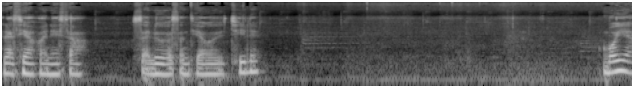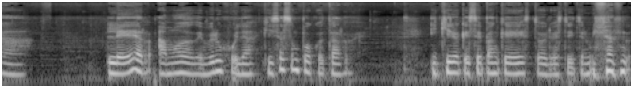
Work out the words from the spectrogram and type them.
gracias Vanessa, saludo a Santiago de Chile. Voy a leer a modo de brújula, quizás un poco tarde, y quiero que sepan que esto lo estoy terminando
